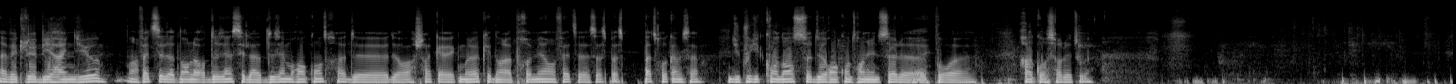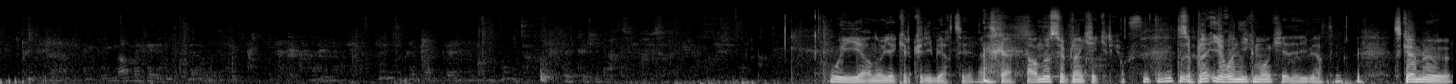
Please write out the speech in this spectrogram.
avec le Behind You. En fait, c'est dans leur deuxième, c'est la deuxième rencontre de, de Rorschach avec Moloch et dans la première, en fait, ça, se passe pas trop comme ça. Du coup, ils condensent deux rencontres en une seule euh, Ouais. pour euh, raccourcir le tout. Oui, Arnaud, il y a quelques libertés. Arnaud se plaint qu'il y a quelques. Se plaint ironiquement qu'il y a des libertés. C'est quand même le-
